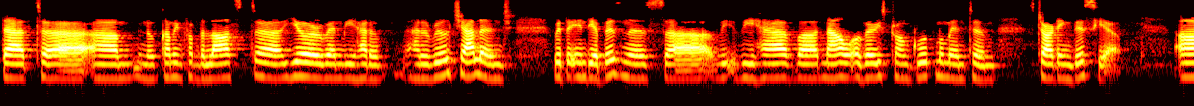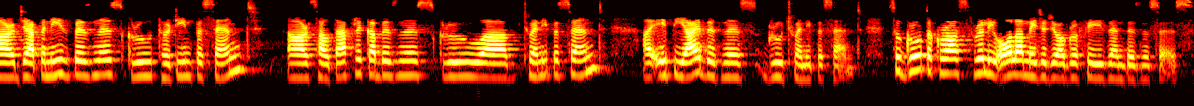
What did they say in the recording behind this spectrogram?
that, um, you know, coming from the last year when we had a, had a real challenge with the India business, uh, we, we have uh, now a very strong growth momentum starting this year. Our Japanese business grew 13%. Our South Africa business grew 20%. Uh, our API business grew 20%. So growth across really all our major geographies and businesses.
